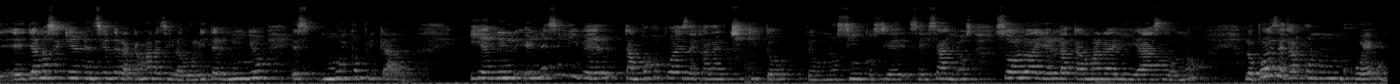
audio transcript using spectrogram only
Eh, ya no sé quién enciende la cámara, si la abuelita, el niño, es muy complicado. Y en, el, en ese nivel tampoco puedes dejar al chiquito de unos 5 o 6 años solo ahí en la cámara y hazlo, ¿no? Lo puedes dejar con un juego,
